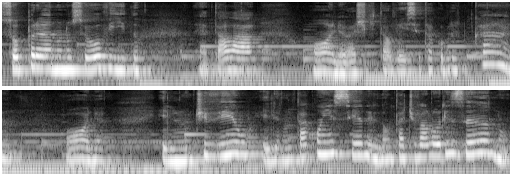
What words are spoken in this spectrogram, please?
soprando no seu ouvido, né? Tá lá, olha, eu acho que talvez você tá cobrando caro. Olha, ele não te viu, ele não tá conhecendo, ele não tá te valorizando.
